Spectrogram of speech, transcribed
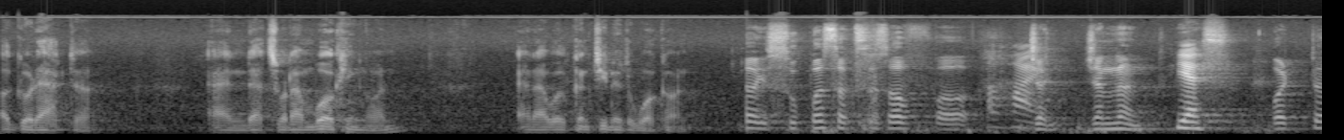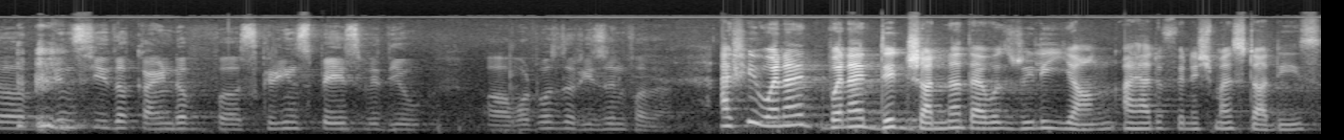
a good actor. And that's what I'm working on. And I will continue to work on. The super success of uh, hi. Jan- Jannat, Yes. but uh, we didn't see the kind of uh, screen space with you. Uh, what was the reason for that? Actually, when I when I did Jannat, I was really young. I had to finish my studies,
